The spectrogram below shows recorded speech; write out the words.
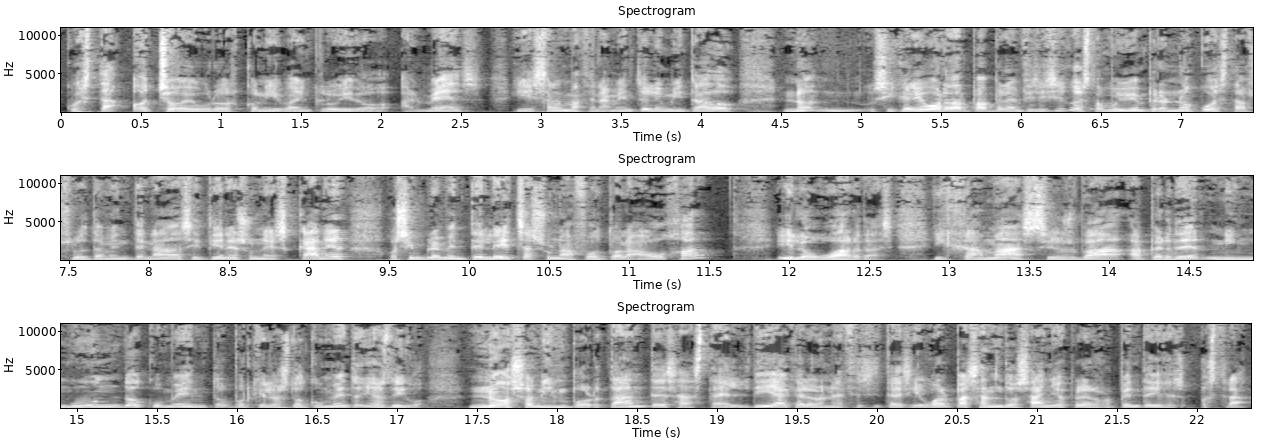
cuesta 8 euros con IVA incluido al mes. Y es almacenamiento ilimitado. No, si queréis guardar papel en físico está muy bien, pero no cuesta absolutamente nada. Si tienes un escáner o simplemente le echas una foto a la hoja y lo guardas. Y jamás se os va a perder ningún documento, porque los documentos, ya os digo, no son importantes hasta el día que los necesitáis. Igual pasan dos años, pero de repente dices, ostra,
